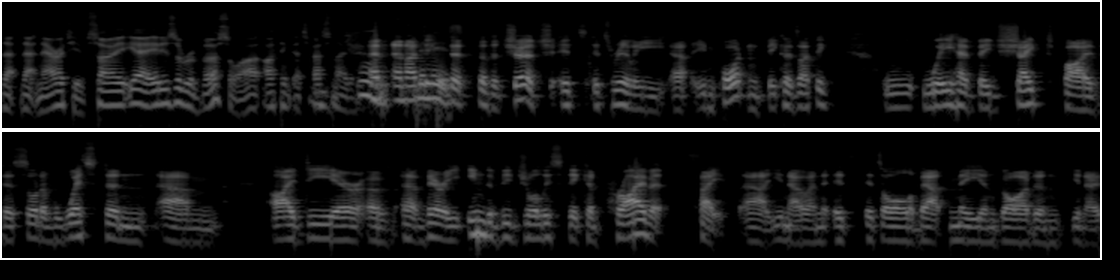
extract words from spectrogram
that that narrative. So yeah, it is a reversal. I, I think that's fascinating. Mm, and and I it think is. that for the church, it's it's really uh, important because I think w- we have been shaped by the sort of Western um, idea of a very individualistic and private faith. Uh, you know, and it's it's all about me and God, and you know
